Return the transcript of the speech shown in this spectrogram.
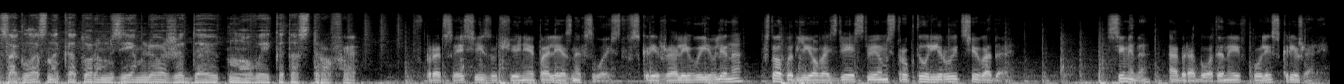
согласно которым Землю ожидают новые катастрофы. В процессе изучения полезных свойств скрижали выявлено, что под ее воздействием структурируется вода. Семена, обработанные в поле скрижали,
